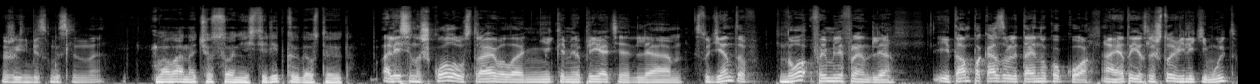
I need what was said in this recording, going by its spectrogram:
жизнь бессмысленная. Вова, на что Соня истерит, когда устают? Олесина школа устраивала некое мероприятие для студентов, но family-friendly. И там показывали «Тайну Коко». А это, если что, великий мульт.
